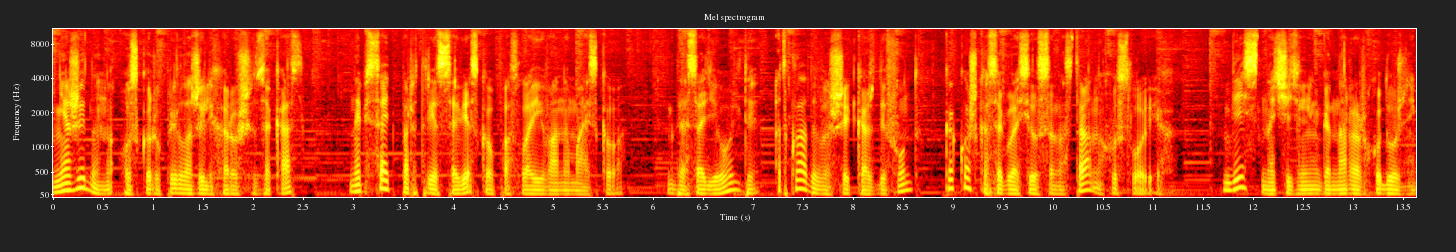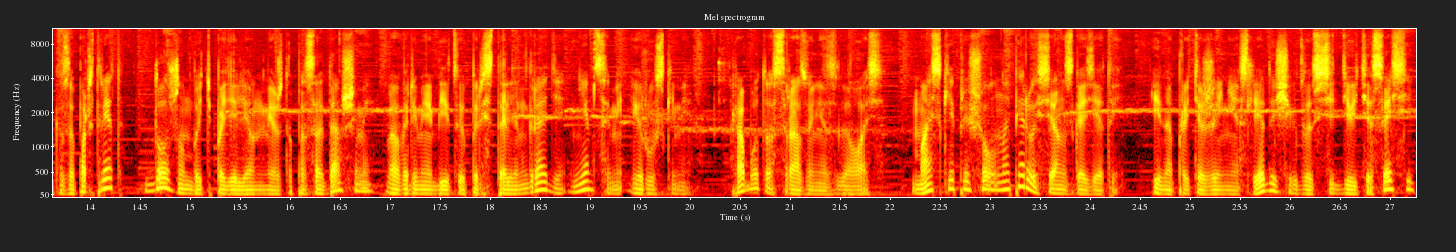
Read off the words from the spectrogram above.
Неожиданно Оскару предложили хороший заказ – написать портрет советского посла Ивана Майского. К досаде Ольды, откладывавшей каждый фунт, Кокошка согласился на странных условиях. Весь значительный гонорар художника за портрет должен быть поделен между пострадавшими во время битвы при Сталинграде немцами и русскими – Работа сразу не задалась. Майский пришел на первый сеанс газеты и на протяжении следующих 29 сессий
